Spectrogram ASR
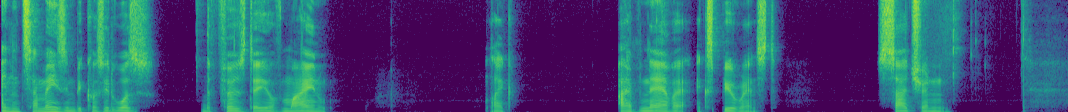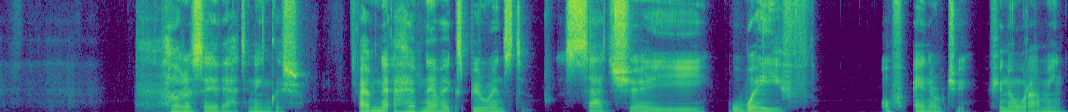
And it's amazing because it was the first day of mine like I've never experienced such an how to say that in English. I've ne- I have never experienced such a wave of energy, if you know what I mean.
